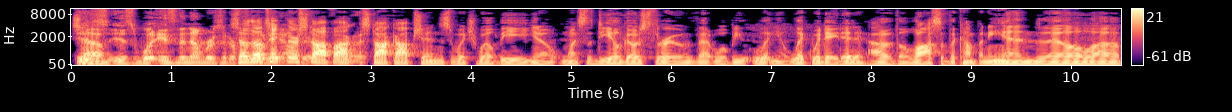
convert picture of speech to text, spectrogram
So, is, is what is the numbers that are so they'll take their stock stock options, which will be, you know, once the deal goes through, that will be, li- you know, liquidated out of the loss of the company, and they'll uh,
